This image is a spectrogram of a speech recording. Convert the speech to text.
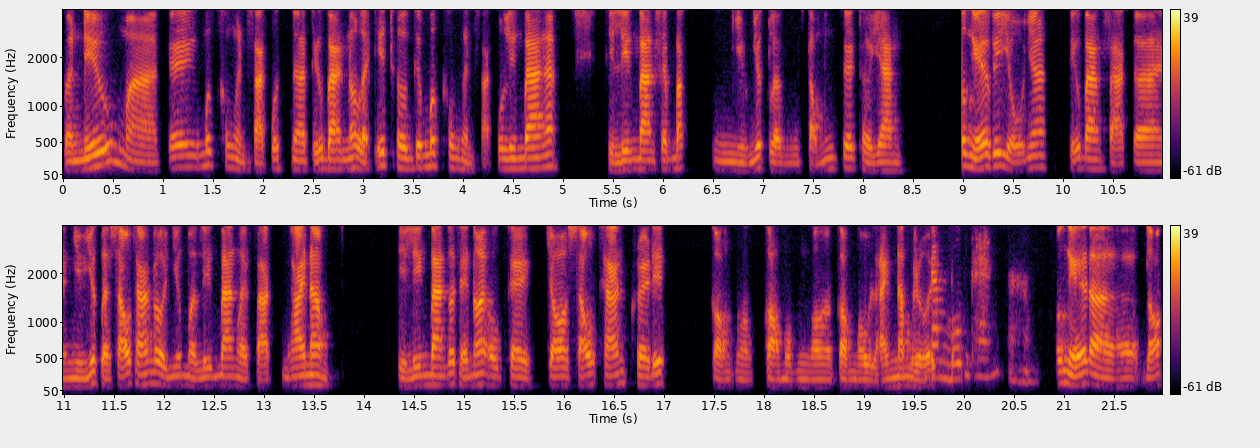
Và nếu mà cái mức khung hình phạt của uh, tiểu bang nó lại ít hơn cái mức khung hình phạt của liên bang á thì liên bang sẽ bắt nhiều nhất là tổng cái thời gian. Có nghĩa ví dụ nhá tiểu bang phạt uh, nhiều nhất là 6 tháng thôi nhưng mà liên bang lại phạt 2 năm thì liên bang có thể nói ok cho 6 tháng credit còn còn một còn ngồi lại năm rưỡi. Năm bốn tháng. À. có nghĩa là đó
